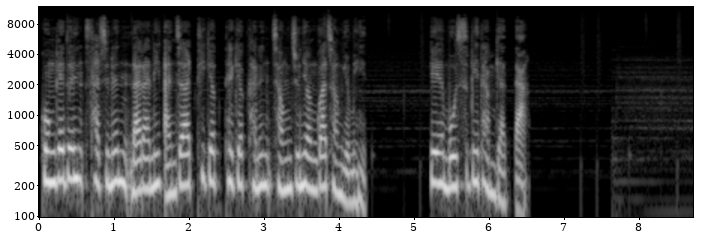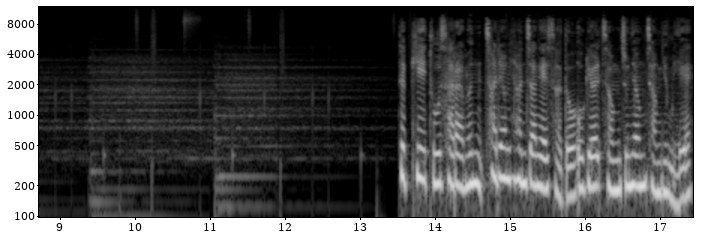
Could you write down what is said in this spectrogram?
공개된 사진은 나란히 앉아 티격태격하는 정준영과 정유미 의 모습이 담겼다. 특히 두 사람은 촬영 현장에서도 오결 정준영 정유미의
